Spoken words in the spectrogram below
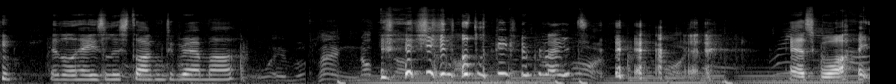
Little Hazel is talking to grandma. She's not looking great. Ask why.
